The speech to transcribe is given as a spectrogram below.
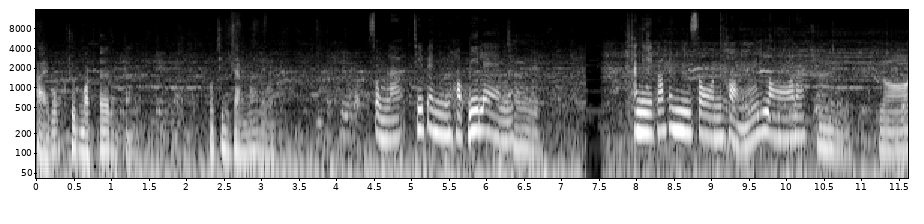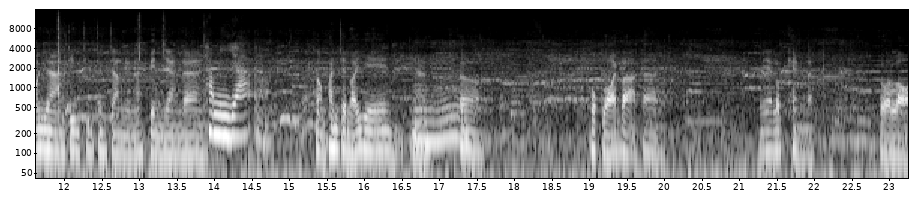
ขายพวกชุดมอเตอร์ต่างๆ เขาจริงจังมากเลยนะสมละที่เป็นฮอบบี้แลนด์นะ ใช่อันนี้ก็เป็นโซนของล้อนะใช่ล้อยางจริงๆจังๆเลยนะ เปลี่ยนยางได้ ทามิยะเหรอ2,700 เยนนะม ก็ 600 บาทได้อันนี้รถแข่งนะตัวล้อ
